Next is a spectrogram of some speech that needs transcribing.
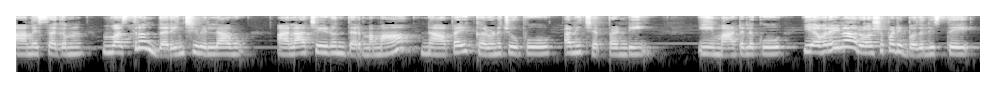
ఆమె సగం వస్త్రం ధరించి వెళ్ళావు. అలా చేయడం ధర్మమా? నాపై కరుణ చూపు అని చెప్పండి. ఈ మాటలకు ఎవరైనా రోషపడి బదులిస్తే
